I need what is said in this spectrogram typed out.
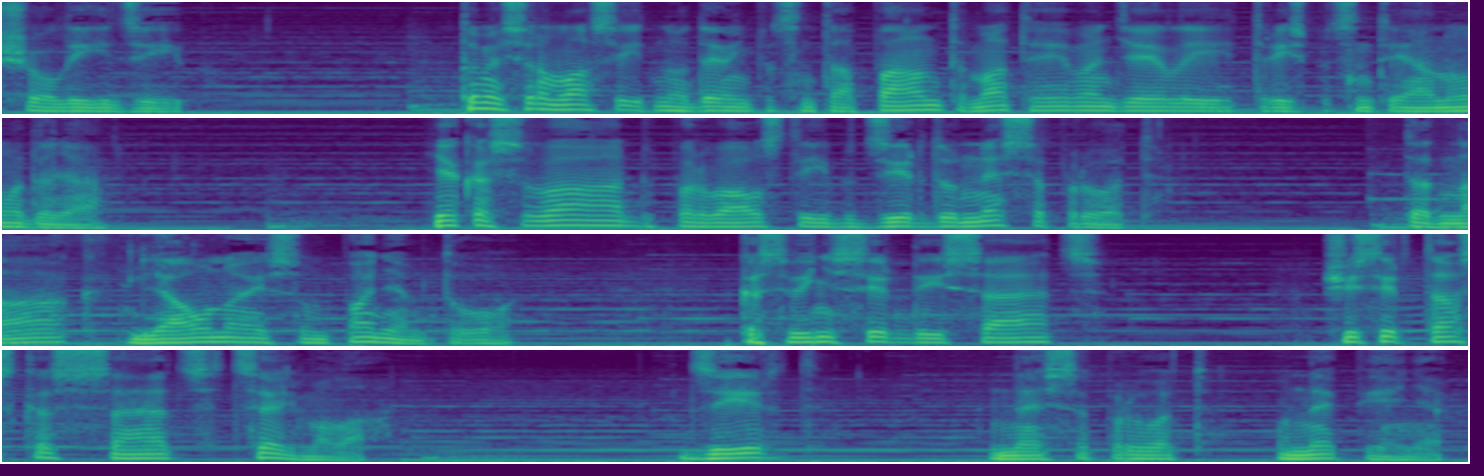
šo līdzību. To mēs varam lasīt no 19. panta Mateja Vāģēlīja 13. nodaļā. Ja kas vārdu par valstību dzird un nesaprot, tad nāk ļaunais un paņem to, kas viņa sirdī sēdz. Šis ir tas, kas sēdz ceļmalā. Dzird, nesaprot un nepieņem.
